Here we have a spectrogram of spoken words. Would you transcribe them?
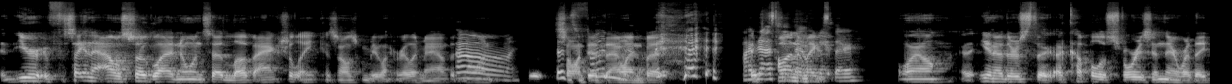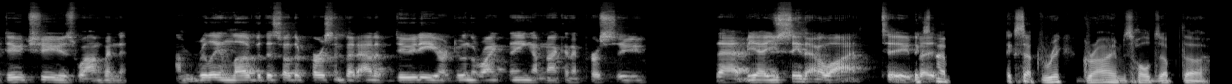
you're saying that I was so glad no one said Love Actually because I was going to be like really mad that no one, Oh, that's someone did that fun, one. But I've It's not fun seen to that one make- either. well, you know, there's the, a couple of stories in there where they do choose. Well, I'm going to. I'm really in love with this other person, but out of duty or doing the right thing, I'm not going to pursue that. But yeah, you see that a lot too. But except except Rick Grimes holds up the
